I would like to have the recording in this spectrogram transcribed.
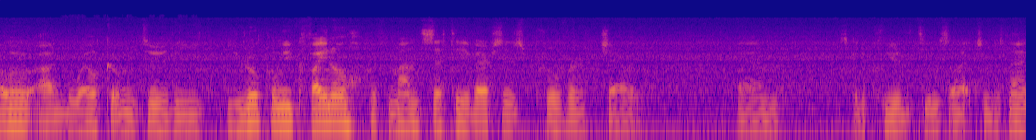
Hello and welcome to the Europa League final with Man City versus Pro Vercelli. Um, just going to clear the team selection just now.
